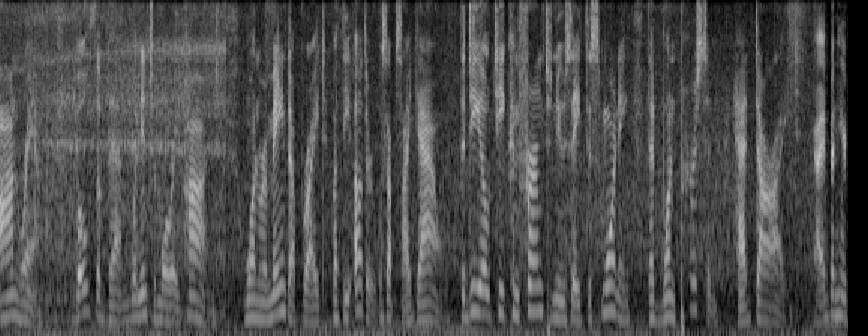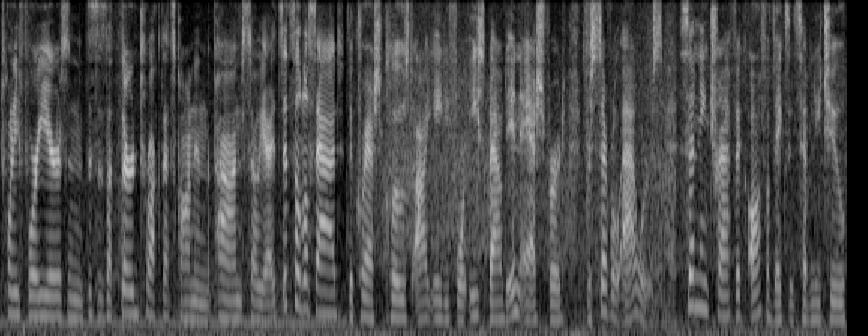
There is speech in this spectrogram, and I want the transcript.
on-ramp. Both of them went into Morey Pond. One remained upright, but the other was upside down. The DOT confirmed to News 8 this morning that one person had died. I've been here 24 years, and this is the third truck that's gone in the pond. So yeah, it's it's a little sad. The crash closed I-84 eastbound in Ashford for several hours, sending traffic off of exit 72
